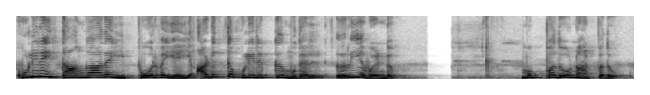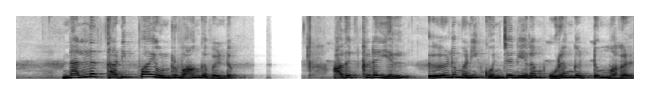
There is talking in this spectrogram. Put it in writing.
குளிரை தாங்காத இப்போர்வையை அடுத்த குளிருக்கு முதல் எறிய வேண்டும். முப்பதோ நாற்பதோ. நல்ல தடிப்பாய் ஒன்று வாங்க வேண்டும். அதற்கிடையில் ஏழு மணி கொஞ்ச நேரம் உறங்கட்டும் மகள்.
